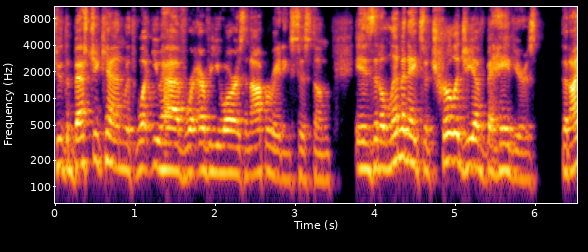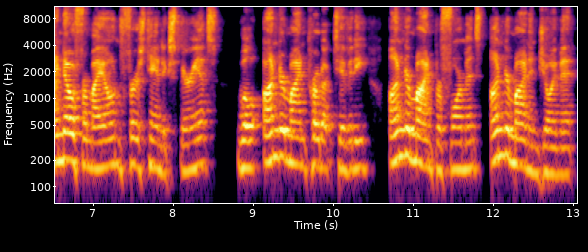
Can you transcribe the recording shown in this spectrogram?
do the best you can with what you have wherever you are as an operating system is it eliminates a trilogy of behaviors that I know from my own firsthand experience will undermine productivity, undermine performance, undermine enjoyment,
